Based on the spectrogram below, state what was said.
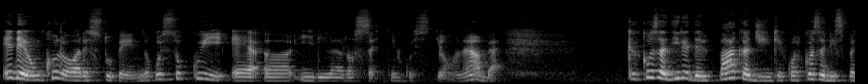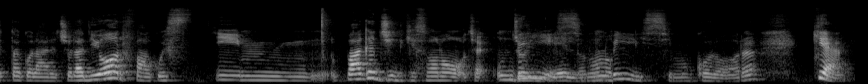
Ed è un colore stupendo. Questo qui è uh, il rossetto in questione. Vabbè. Che cosa dire del packaging che è qualcosa di spettacolare. Cioè la Dior fa questi mm, packaging che sono cioè un gioiello non bellissimo colore che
